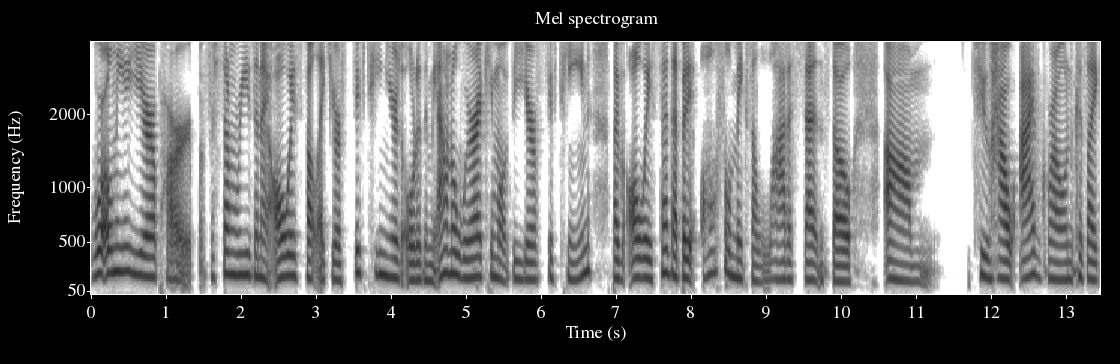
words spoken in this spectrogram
We're only a year apart, but for some reason, I always felt like you're 15 years older than me. I don't know where I came up with the year 15, but I've always said that. But it also makes a lot of sense, though, um, to how I've grown. Because like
